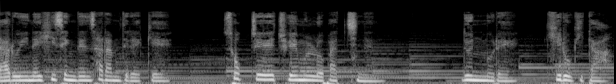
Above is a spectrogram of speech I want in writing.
나로 인해 희생된 사람들에게 속죄의 죄물로 바치는 눈물의 기록이다.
